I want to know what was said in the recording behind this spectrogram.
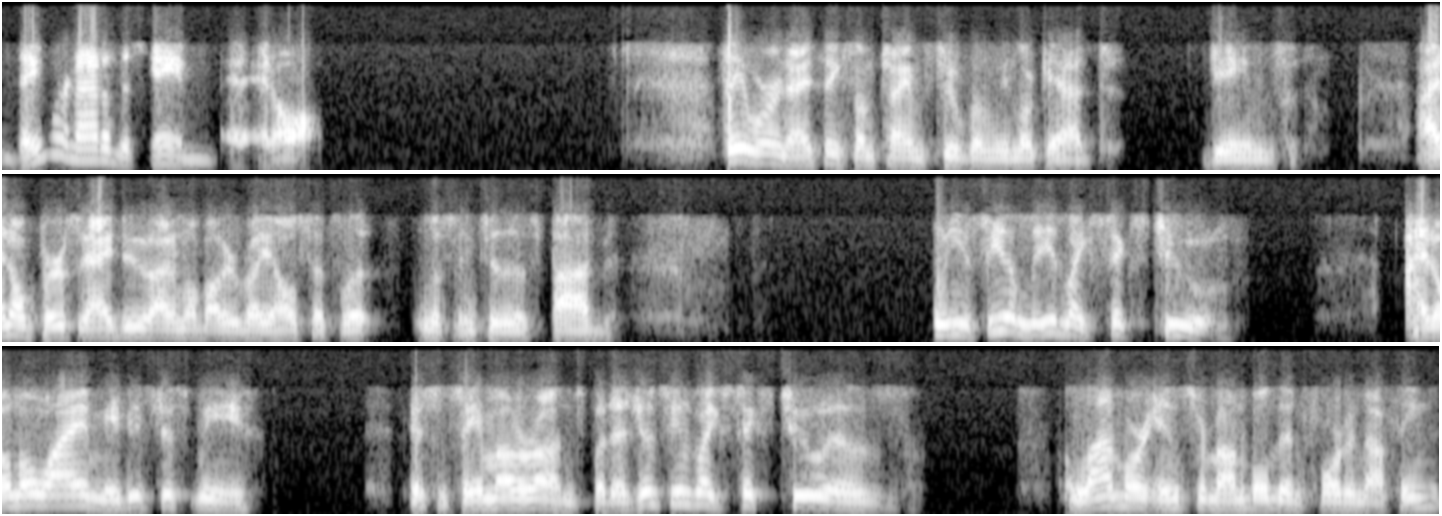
they weren't out of this game at, at all. They were, and I think sometimes too when we look at games, I know personally I do. I don't know about everybody else that's li- listening to this pod. When you see a lead like six two, I don't know why. Maybe it's just me. It's the same amount of runs, but it just seems like six two is a lot more insurmountable than four to nothing.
